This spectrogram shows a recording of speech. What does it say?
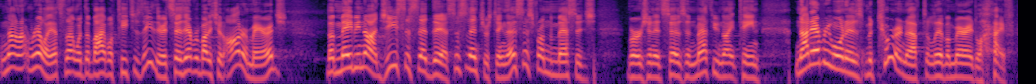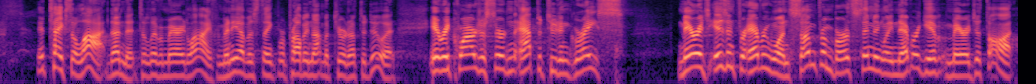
no, not really. That's not what the Bible teaches either. It says everybody should honor marriage, but maybe not. Jesus said this. This is interesting. This is from the message version. It says in Matthew 19, not everyone is mature enough to live a married life. It takes a lot, doesn't it, to live a married life? Many of us think we're probably not mature enough to do it. It requires a certain aptitude and grace. Marriage isn't for everyone. Some from birth seemingly never give marriage a thought,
